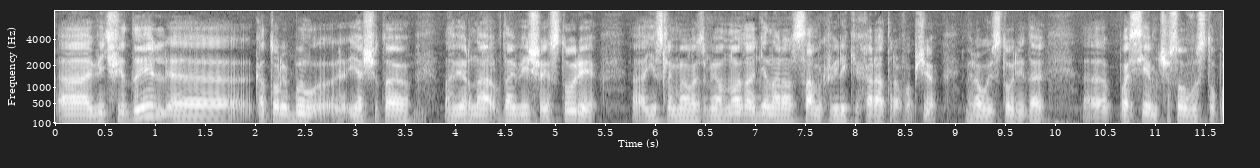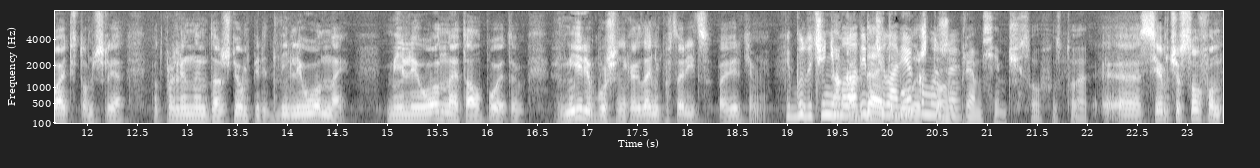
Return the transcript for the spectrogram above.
э, ведь Фидель, э, который был, я считаю, наверное, в новейшей истории, э, если мы возьмем, ну, это один, наверное, из самых великих ораторов вообще мировой истории, да, по 7 часов выступать, в том числе под проливным дождем перед миллионной миллионной толпой. Это в мире больше никогда не повторится, поверьте мне. И будучи не а молодым когда человеком это было, уже. что он прям 7 часов выступает? 7 часов, он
